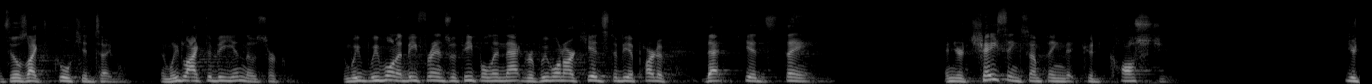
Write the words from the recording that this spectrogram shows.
It feels like the cool kid table, and we'd like to be in those circles. And we, we want to be friends with people in that group. We want our kids to be a part of that kid's thing. And you're chasing something that could cost you. You're,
